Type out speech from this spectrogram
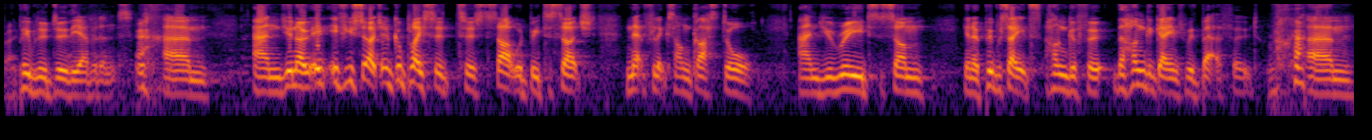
right. the people who do the evidence. um, and, you know, if, if you search, a good place to, to start would be to search Netflix on Glassdoor and you read some, you know, people say it's hunger food, the Hunger Games with better food. um,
